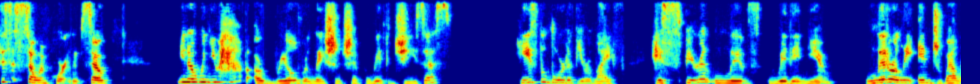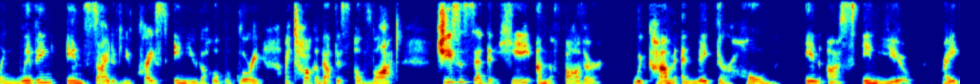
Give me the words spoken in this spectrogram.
This is so important. So, you know, when you have a real relationship with Jesus, He's the Lord of your life. His Spirit lives within you, literally indwelling, living inside of you, Christ in you, the hope of glory. I talk about this a lot. Jesus said that He and the Father would come and make their home in us, in you, right?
